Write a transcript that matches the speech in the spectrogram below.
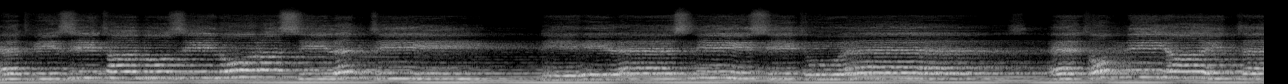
et visita nos in ora silenti nihil nisi tu es et omnia in te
